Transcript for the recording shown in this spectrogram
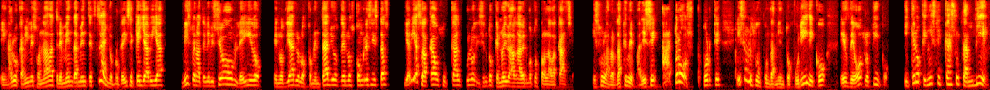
en algo que a mí me sonaba tremendamente extraño, porque dice que ella había visto en la televisión, leído en los diarios los comentarios de los congresistas y había sacado su cálculo diciendo que no iban a haber votos para la vacancia. Eso la verdad que me parece atroz, porque eso no es un fundamento jurídico, es de otro tipo. Y creo que en este caso también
